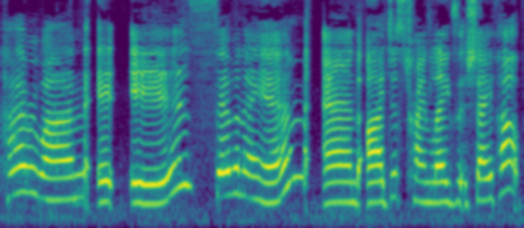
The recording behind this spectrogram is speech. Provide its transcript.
Hi everyone, it is 7 a.m. and I just trained legs at Shape Up.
